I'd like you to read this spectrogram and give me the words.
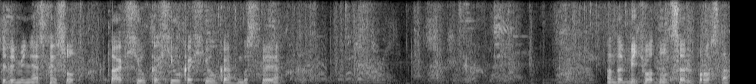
Или меня снесут. Так, хилка, хилка, хилка, быстрее. Надо бить в одну цель просто.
